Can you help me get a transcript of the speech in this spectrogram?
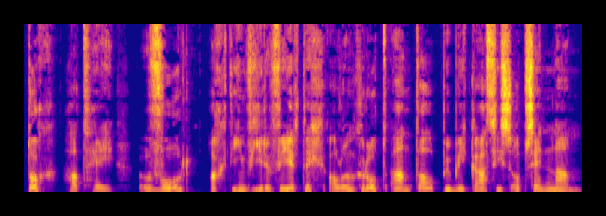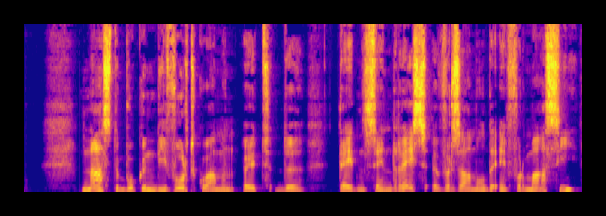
Toch had hij voor 1844 al een groot aantal publicaties op zijn naam. Naast de boeken die voortkwamen uit de tijdens zijn reis verzamelde informatie,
